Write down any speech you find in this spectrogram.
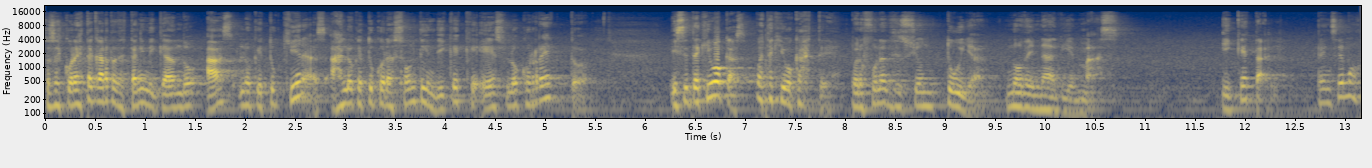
Entonces con esta carta te están indicando, haz lo que tú quieras, haz lo que tu corazón te indique que es lo correcto. Y si te equivocas, pues te equivocaste, pero fue una decisión tuya, no de nadie más. ¿Y qué tal? Pensemos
